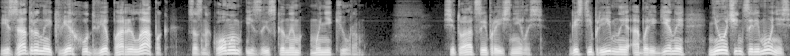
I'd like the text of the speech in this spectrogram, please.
и задранные кверху две пары лапок со знакомым изысканным маникюром. Ситуация прояснилась. Гостеприимные аборигены, не очень церемонясь,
